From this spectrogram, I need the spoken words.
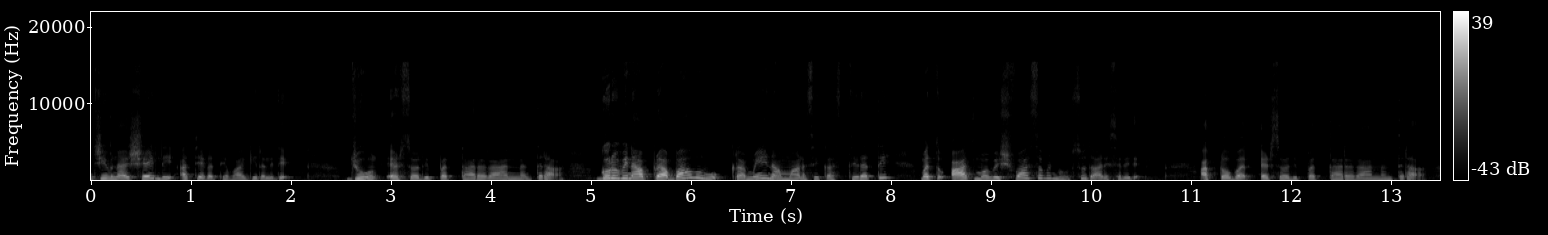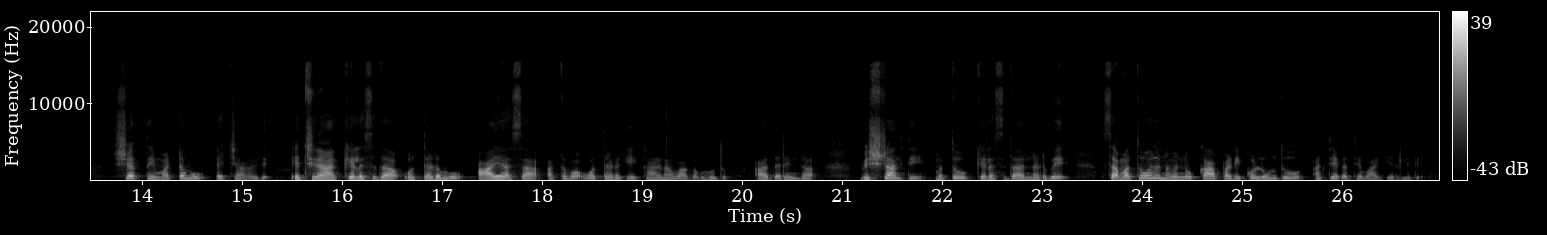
ಜೀವನ ಶೈಲಿ ಅತ್ಯಗತ್ಯವಾಗಿರಲಿದೆ. ಜೂನ್ ಎರಡು ಸಾವಿರದ ಇಪ್ಪತ್ತಾರರ ನಂತರ ಗುರುವಿನ ಪ್ರಭಾವವು ಕ್ರಮೇಣ ಮಾನಸಿಕ ಸ್ಥಿರತೆ ಮತ್ತು ಆತ್ಮವಿಶ್ವಾಸವನ್ನು ಸುಧಾರಿಸಲಿದೆ. ಅಕ್ಟೋಬರ್ ಎರಡು ಸಾವಿರದ ಇಪ್ಪತ್ತಾರರ ನಂತರ ಶಕ್ತಿ ಮಟ್ಟವು ಹೆಚ್ಚಾಗಲಿದೆ. ಹೆಚ್ಚಿನ ಕೆಲಸದ ಒತ್ತಡವು ಆಯಾಸ ಅಥವಾ ಒತ್ತಡಕ್ಕೆ ಕಾರಣವಾಗಬಹುದು. ಆದ್ದರಿಂದ ವಿಶ್ರಾಂತಿ ಮತ್ತು ಕೆಲಸದ ನಡುವೆ ಸಮತೋಲನವನ್ನು ಕಾಪಾಡಿಕೊಳ್ಳುವುದು ಅತ್ಯಗತ್ಯವಾಗಿರಲಿದೆ.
